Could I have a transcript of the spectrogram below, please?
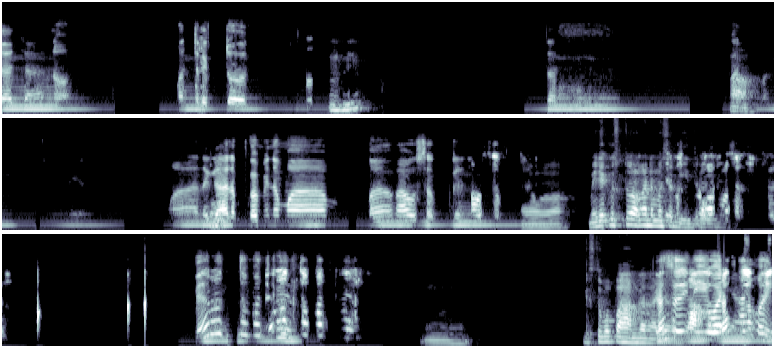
Lachano, mag-trip doon. mhm. Tapos, Oh. mga, naghanap kami ng mga, mga kausap. Ganun. Oo. May nagustuhan ka naman sa Bidroid. Meron naman kaya. Mm. Gusto mo pa hanggang ngayon? Kaso iniwan niya ako eh.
